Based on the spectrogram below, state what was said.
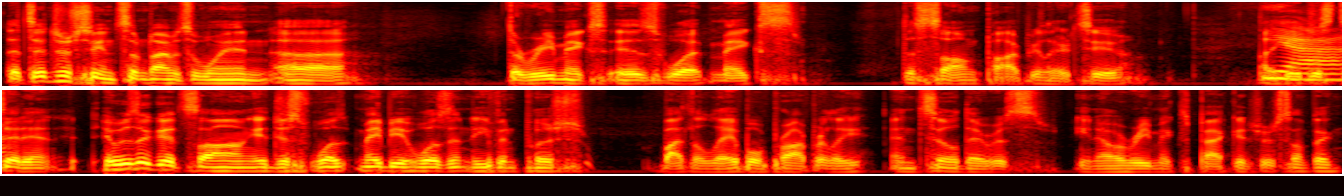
That's interesting sometimes when uh, the remix is what makes the song popular too. Like it just didn't it was a good song. It just was maybe it wasn't even pushed by the label properly until there was, you know, a remix package or something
